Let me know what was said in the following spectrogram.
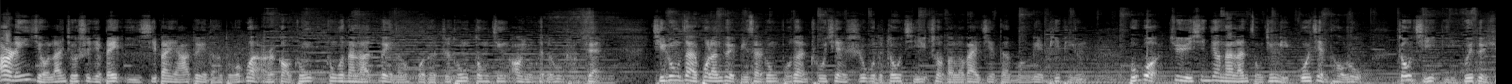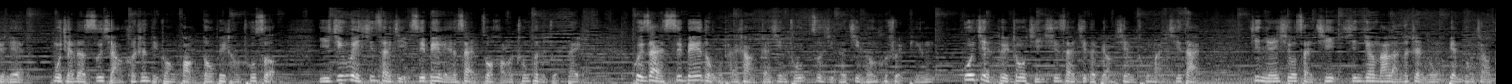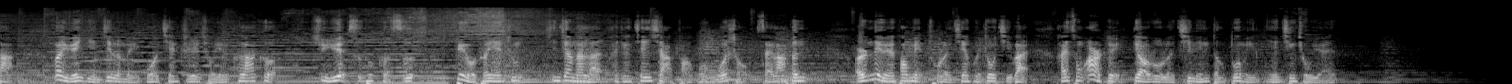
二零一九篮球世界杯以西班牙队的夺冠而告终，中国男篮未能获得直通东京奥运会的入场券。其中，在波兰队比赛中不断出现失误的周琦受到了外界的猛烈批评。不过，据新疆男篮总经理郭健透露，周琦已归队训练，目前的思想和身体状况都非常出色，已经为新赛季 CBA 联赛做好了充分的准备，会在 CBA 的舞台上展现出自己的技能和水平。郭健对周琦新赛季的表现充满期待。今年休赛期，新疆男篮的阵容变动较大，外援引进了美国前职业球员克拉克，续约斯托克斯，并有传言称新疆男篮还将签下法国国手塞拉芬。而内援方面，除了签回周琦外，还从二队调入了麒麟等多名年轻球员。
